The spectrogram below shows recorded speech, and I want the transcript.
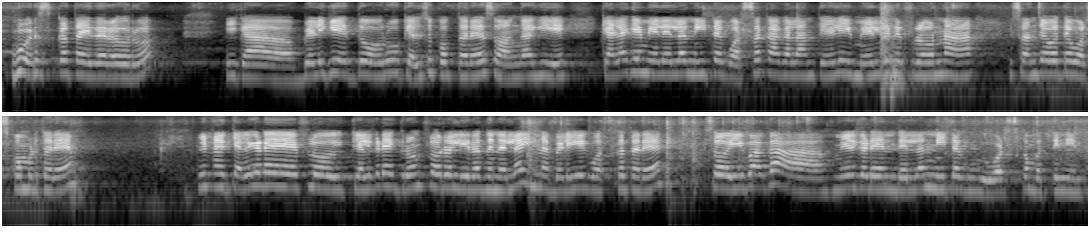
ಒರೆಸ್ಕೋತಾ ಇದ್ದಾರೆ ಅವರು. ಈಗ ಬೆಳಿಗ್ಗೆ ಎದ್ದು ಅವರು ಕೆಲ್ಸಕ್ಕೆ ಹೋಗ್ತಾರೆ ಸೊ ಹಂಗಾಗಿ ಕೆಳಗೆ ಮೇಲೆಲ್ಲ ನೀಟಾಗಿ ಒರ್ಸೋಕ್ಕಾಗಲ್ಲ ಅಂತೇಳಿ ಮೇಲ್ಗಡೆ ಫ್ಲೋರ್ನ ಸಂಜೆ ಹೊತ್ತೆ ಒರೆಸ್ಕೊಂಡ್ಬಿಡ್ತಾರೆ. ಇನ್ನು ಕೆಳಗಡೆ ಫ್ಲೋ ಕೆಳಗಡೆ ಗ್ರೌಂಡ್ ಫ್ಲೋರಲ್ಲಿ ಇರೋದನ್ನೆಲ್ಲ ಇನ್ನು ಬೆಳಿಗ್ಗೆಗೆ ಒರೆಸ್ಕೋತಾರೆ. ಸೊ ಇವಾಗ ಮೇಲ್ಗಡೆಯಿಂದೆಲ್ಲ ನೀಟಾಗಿ ಒರೆಸ್ಕೊಂಬತ್ತೀನಿ ಅಂತ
